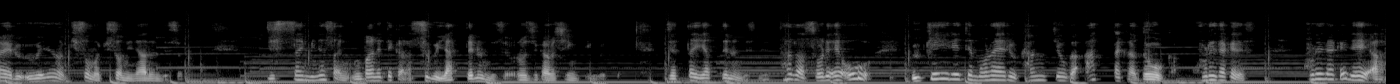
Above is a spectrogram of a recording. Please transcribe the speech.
える上での基礎の基礎になるんですよ。実際皆さん生まれてからすぐやってるんですよ、ロジカルシンキングって。絶対やってるんですね。ただそれを受け入れてもらえる環境があったかどうか、これだけです。これだけで、あ、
